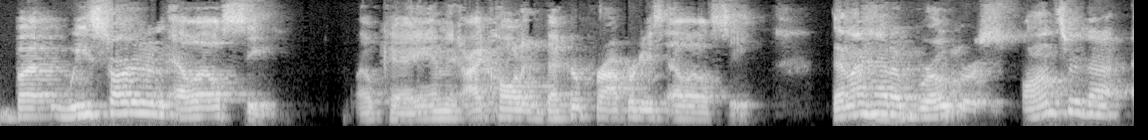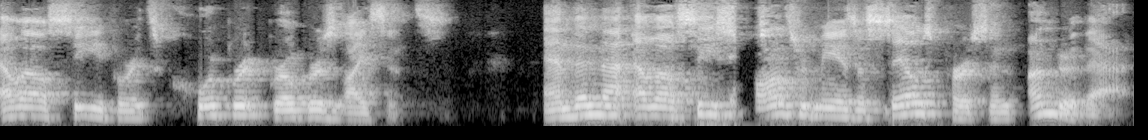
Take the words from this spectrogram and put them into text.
But we started an LLC, okay, and I called it Becker Properties LLC. Then I had a broker sponsor that LLC for its corporate broker's license. And then that LLC sponsored me as a salesperson under that.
